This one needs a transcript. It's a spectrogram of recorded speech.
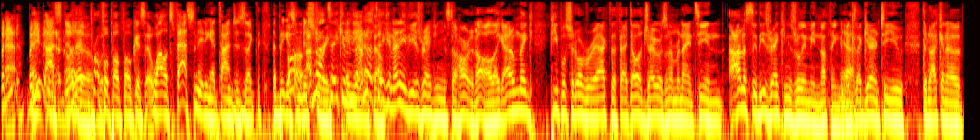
but even, but even I don't still, know. That though, Pro Football Focus, while it's fascinating at times, is like the biggest Well, I'm mystery not taking in the I'm NFL. not taking any of these rankings to heart at all. Like I don't think people should overreact to the fact oh the Jaguars are number 19. Honestly, these rankings really mean nothing to me because I guarantee you they're not going to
